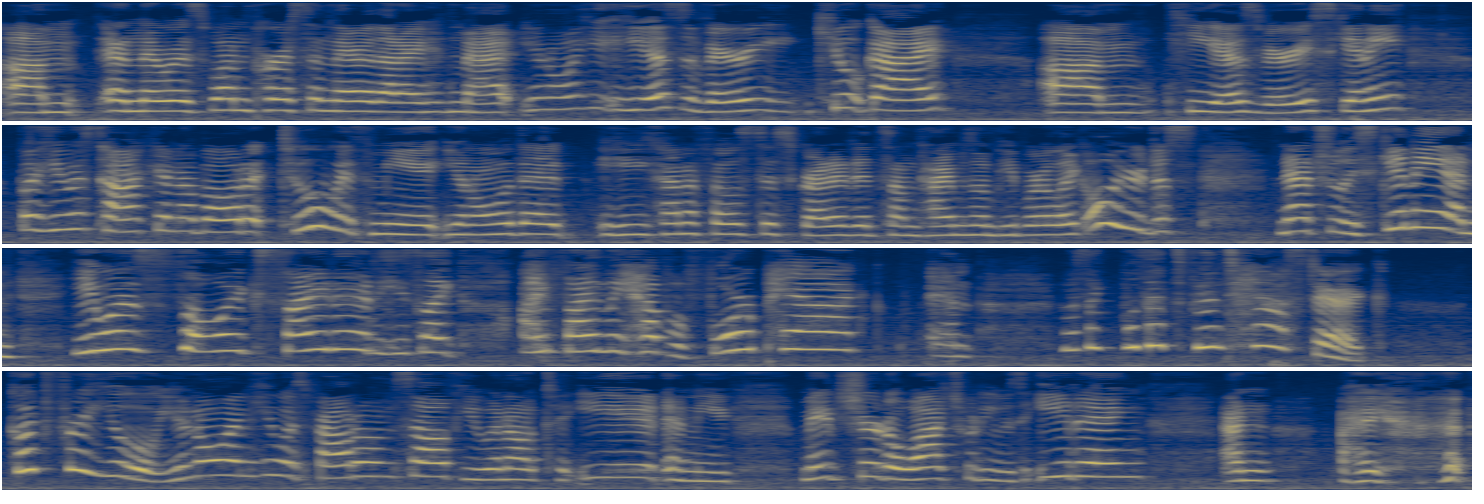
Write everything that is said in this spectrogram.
Um, and there was one person there that I had met. You know, he, he is a very cute guy. Um, he is very skinny, but he was talking about it too with me. You know, that he kind of feels discredited sometimes when people are like, oh, you're just naturally skinny. And he was so excited. He's like, I finally have a four pack. And I was like, well, that's fantastic good for you, you know, and he was proud of himself. He went out to eat and he made sure to watch what he was eating. And I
